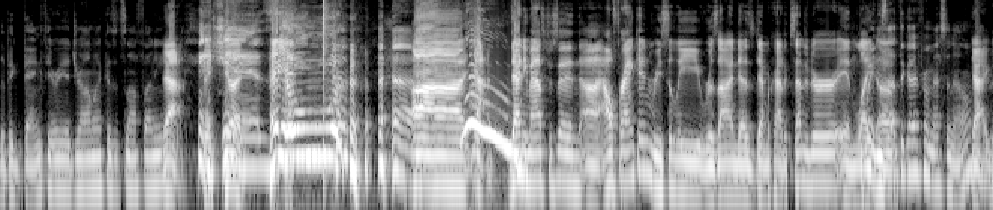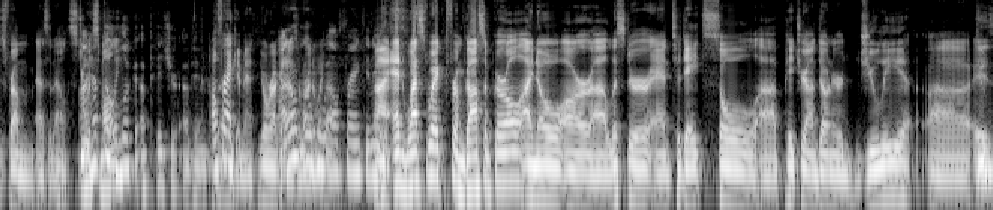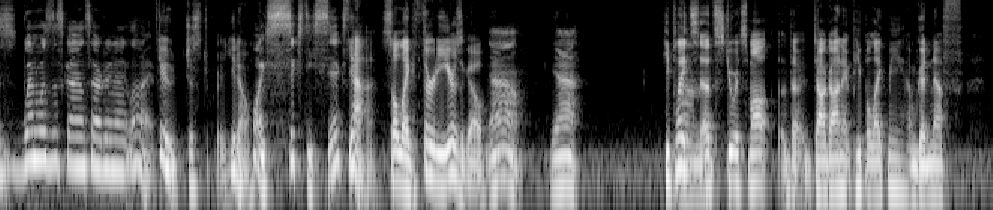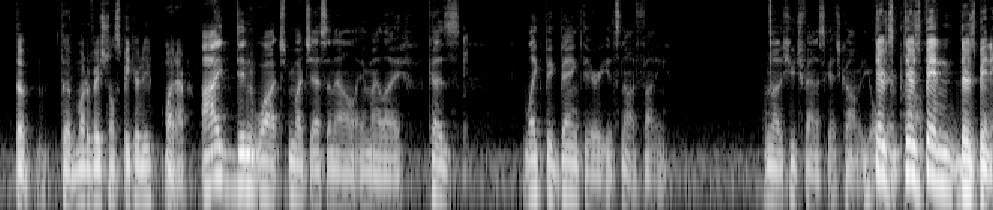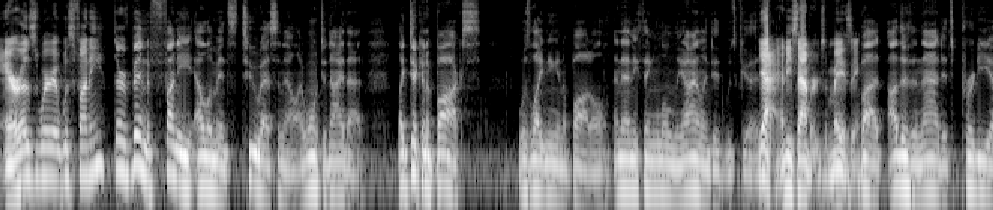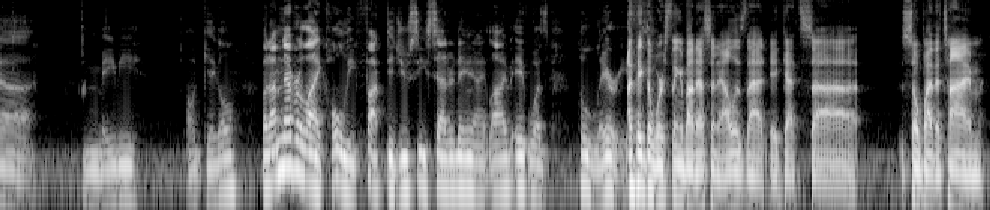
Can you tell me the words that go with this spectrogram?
the Big Bang Theory a drama because it's not funny? Yeah, they should. Hey yo! uh, yeah! Danny Masterson, uh, Al Franken recently resigned as Democratic senator in like. Wait, is uh, that the guy from SNL? yeah, he was from SNL. I Stuart have Smalley. to look a picture of him. Al Franken, man, you'll recognize I don't him know right who away. Al Franken is. Uh, Ed Westwick from Gossip Girl. I know our uh, listener and to date sole uh, Patreon donor Julie uh, Dude, is when was this guy on Saturday Night Live? dude. Just you know, Oh, sixty six. yeah. So like thirty years ago, Yeah. Yeah. He played Um, uh, Stuart Smalley. The doggone it, people like me. I'm good enough. The the motivational speaker dude. Whatever. I didn't watch much SNL in my life because like Big Bang Theory, it's not funny. I'm not a huge fan of sketch comedy. Or There's improv. there's been there's been eras where it was funny. there have been funny elements to SNL. I won't deny that. Like Dick in a Box was lightning in a bottle, and anything Lonely Island did was good. Yeah, Andy Samberg's amazing. But other than that, it's pretty. uh Maybe I'll giggle, but I'm never like, "Holy fuck! Did you see Saturday Night Live? It was hilarious." I think the worst thing about SNL is that it gets uh, so by the time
